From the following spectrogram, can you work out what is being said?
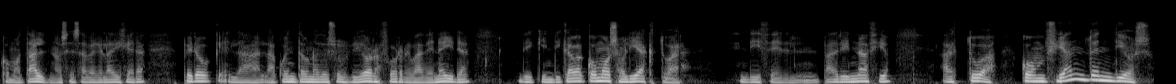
como tal, no se sabe que la dijera, pero que la, cuenta uno de sus biógrafos, Rivadeneira, de que indicaba cómo solía actuar. Dice el padre Ignacio, actúa confiando en Dios,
